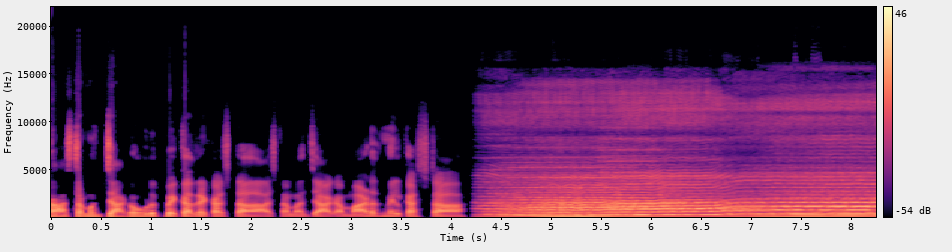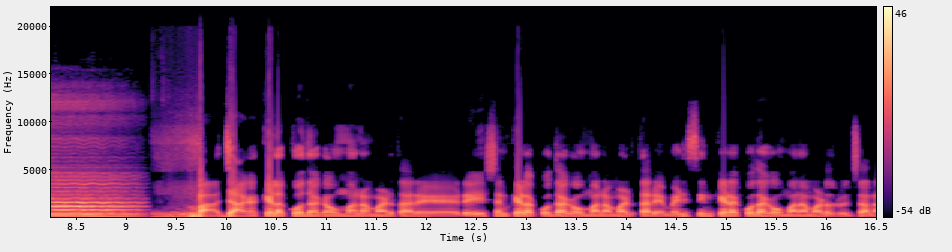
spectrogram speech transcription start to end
ಆಶ್ರಮಕ್ ಜಾಗ ಹುಡುಕ್ಬೇಕಾದ್ರೆ ಕಷ್ಟ ಆಶ್ರಮ ಜಾಗ ಮಾಡದ್ಮೇಲೆ ಕಷ್ಟ. ಬಾ, ಜಾಗ ಕೇಳಕ್ ಹೋದಾಗ ಅವಮಾನ ಮಾಡ್ತಾರೆ, ರೇಷನ್ ಕೇಳಕ್ ಹೋದಾಗ ಅವಮಾನ ಮಾಡ್ತಾರೆ, ಮೆಡಿಸಿನ್ ಕೇಳಕ್ ಹೋದಾಗ ಅವಮಾನ ಮಾಡಿದ್ರು ಜನ.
